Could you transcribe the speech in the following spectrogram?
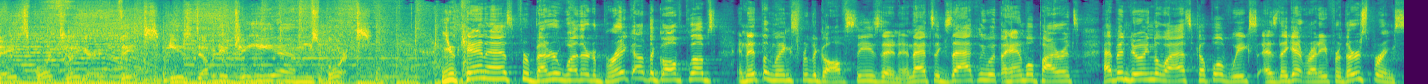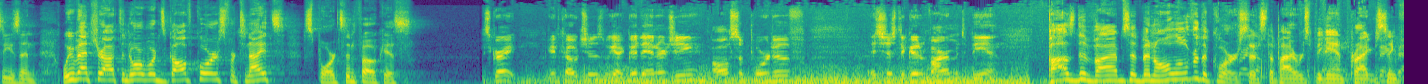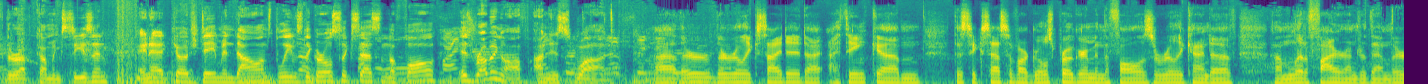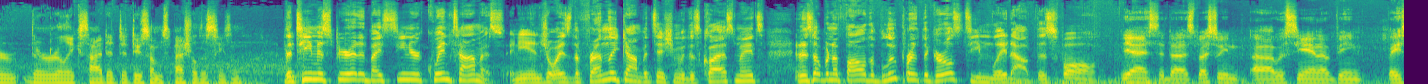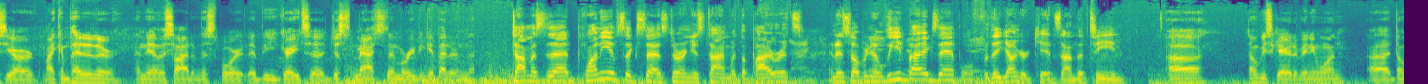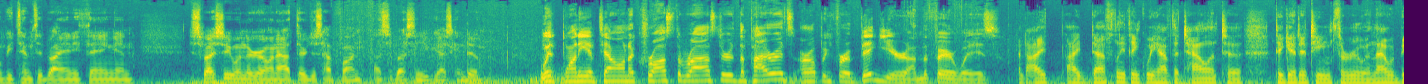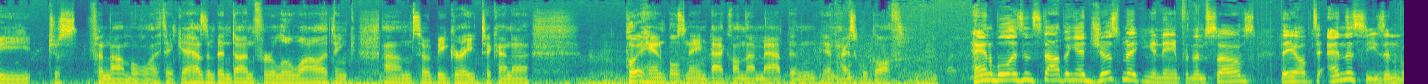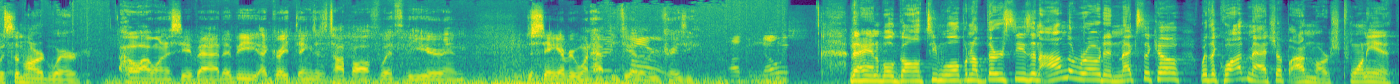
State sports leader. This is WGEM Sports. You can't ask for better weather to break out the golf clubs and hit the links for the golf season. And that's exactly what the Hannibal Pirates have been doing the last couple of weeks as they get ready for their spring season. We venture out to Norwood's golf course for tonight's Sports in Focus. It's great. Good coaches. We got good energy, all supportive. It's just a good environment to be in. Positive vibes have been all over the course since the Pirates began practicing for their upcoming season, and head coach Damon Dollins believes the girls' success in the fall is rubbing off on his squad. Uh, they're they're really excited. I, I think um, the success of our girls program in the fall has really kind of um, lit a fire under them. They're they're really excited to do something special this season. The team is spirited by senior Quinn Thomas, and he enjoys the friendly competition with his classmates and is hoping to follow the blueprint the girls' team laid out this fall. Yes, it does, especially uh, with Sienna being basically our my competitor on the other side of the sport. It'd be great to just match them or even get better than them. Thomas has had plenty of success during his time with the Pirates and is hoping to lead by example for the younger kids on the team. Uh, don't be scared of anyone. Uh, don't be tempted by anything, and especially when they're going out there, just have fun. That's the best thing you guys can do. With plenty of talent across the roster, the Pirates are hoping for a big year on the fairways. And I, I definitely think we have the talent to, to get a team through, and that would be just phenomenal. I think it hasn't been done for a little while, I think. Um, so it'd be great to kind of put Hannibal's name back on that map in, in high school golf. Hannibal isn't stopping at just making a name for themselves. They hope to end the season with some hardware. Oh, I want to see it bad. It'd be a great thing to top off with the year, and just seeing everyone happy together would be crazy. The Hannibal golf team will open up their season on the road in Mexico with a quad matchup on March 20th.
